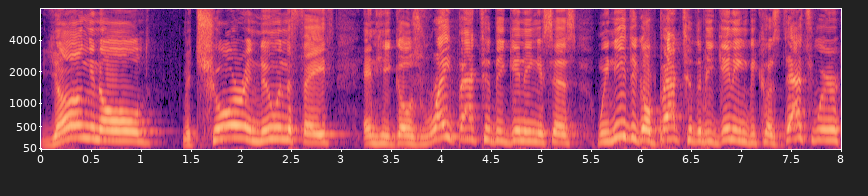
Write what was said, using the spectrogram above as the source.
young and old, mature and new in the faith, and he goes right back to the beginning and says, We need to go back to the beginning because that's where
